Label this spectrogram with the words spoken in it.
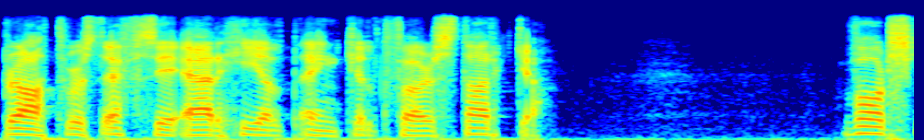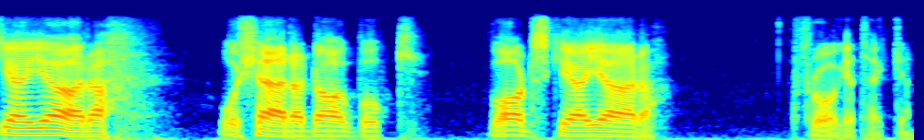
Bratwurst FC är helt enkelt för starka. Vad ska jag göra? Och kära dagbok, vad ska jag göra? Frågetecken.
